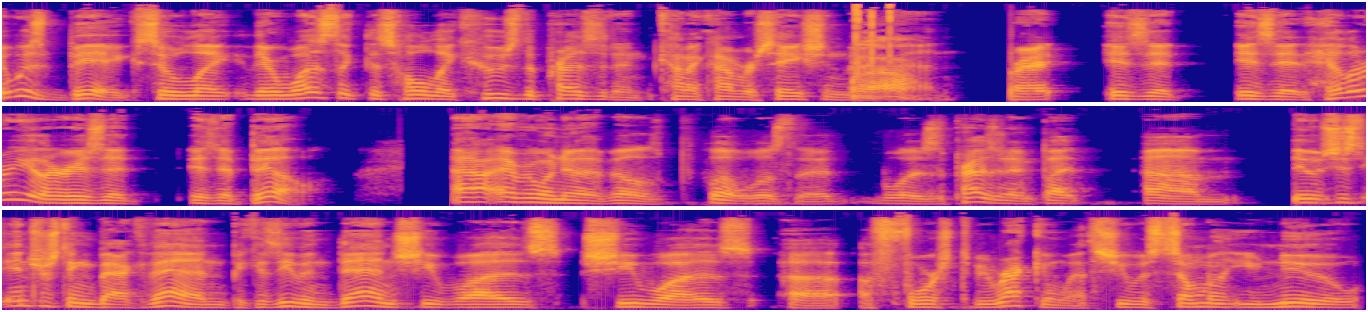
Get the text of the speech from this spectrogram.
it was big. So like there was like this whole like who's the president kind of conversation back Wow. then, right? Is it is it Hillary or is it is it Bill? And everyone knew that Bill Bill was the was the president, but um, it was just interesting back then because even then she was she was uh, a force to be reckoned with. She was someone that you knew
